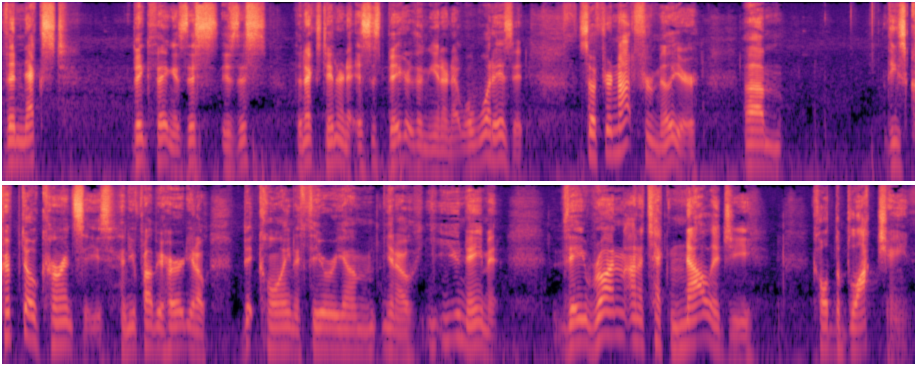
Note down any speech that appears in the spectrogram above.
the next big thing? Is this, is this the next internet? Is this bigger than the internet? Well, what is it? So if you're not familiar, um, these cryptocurrencies, and you've probably heard, you know, Bitcoin, Ethereum, you know, you name it, they run on a technology called the blockchain.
